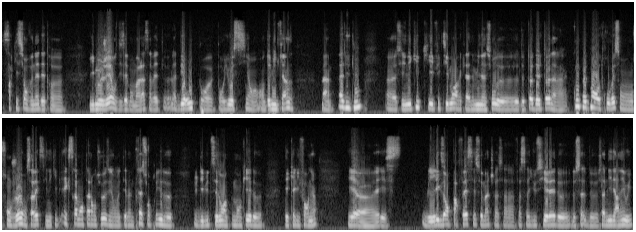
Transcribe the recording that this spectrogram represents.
Sarkisian venait d'être limogé. On se disait, bon, bah là, ça va être la déroute pour, pour USC en, en 2015. Ben, pas du tout. Euh, c'est une équipe qui, effectivement, avec la nomination de, Todd Elton, a complètement retrouvé son, jeu. On savait que c'était une équipe extrêmement talentueuse et on était même très surpris du début de saison un peu manqué des Californiens. Et, euh, l'exemple parfait, c'est ce match face à, face à UCLA de, samedi dernier, oui.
